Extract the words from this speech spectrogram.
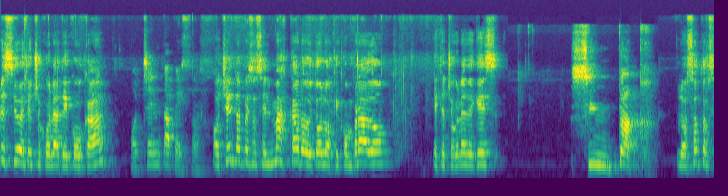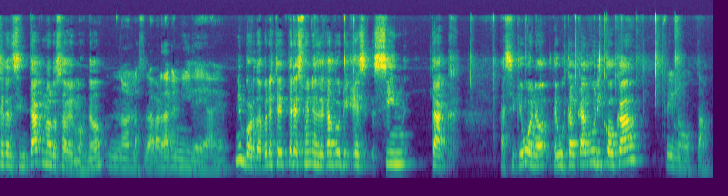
Precio de este chocolate Coca, 80 pesos. 80 pesos, el más caro de todos los que he comprado. Este chocolate que es... Sin tac. Los otros eran sin tac, no lo sabemos, ¿no? No, la verdad que ni idea, ¿eh? No importa, pero este Tres Sueños de Cadbury es sin tac. Así que bueno, ¿te gusta el Cadbury Coca? Sí, me gusta.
